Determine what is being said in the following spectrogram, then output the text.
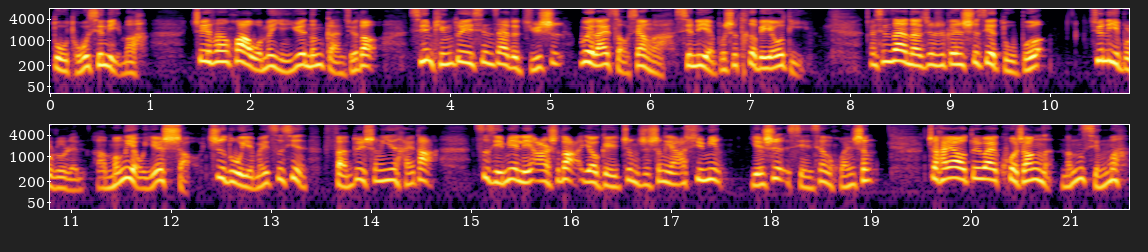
赌徒心理嘛。这番话我们隐约能感觉到，习近平对现在的局势、未来走向啊，心里也不是特别有底。那现在呢，就是跟世界赌博。军力不如人啊，盟友也少，制度也没自信，反对声音还大，自己面临二十大要给政治生涯续命，也是险象环生。这还要对外扩张呢，能行吗？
